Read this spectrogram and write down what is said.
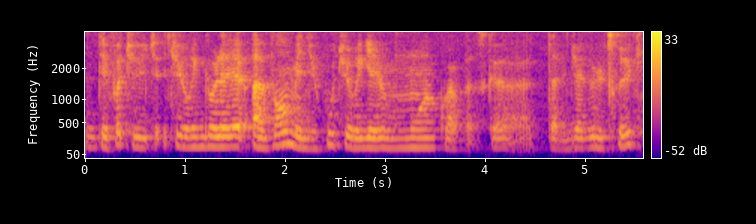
des fois tu, tu, rigolais avant, mais du coup tu rigolais moins, quoi, parce que tu avais déjà vu le truc.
